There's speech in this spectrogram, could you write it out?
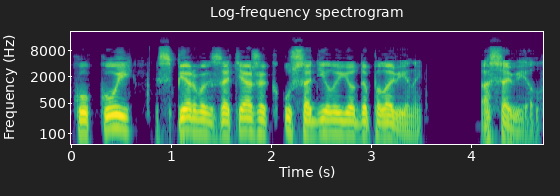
Кукуй с первых затяжек усадил ее до половины. Осовел.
